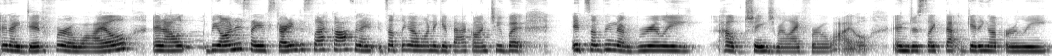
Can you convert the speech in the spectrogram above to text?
and I did for a while. And I'll be honest, I'm starting to slack off, and I, it's something I want to get back onto. But it's something that really helped change my life for a while, and just like that, getting up early,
